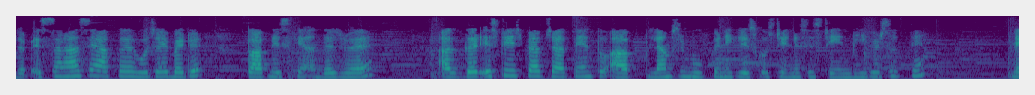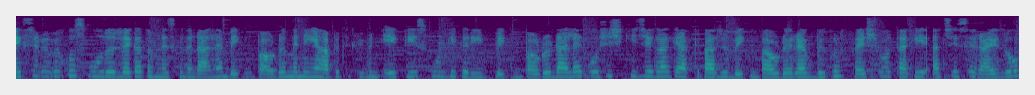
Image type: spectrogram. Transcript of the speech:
जब इस तरह से आपका हो जाए बैटर तो आपने इसके अंदर जो है, अगर इस स्टेज पे आप चाहते हैं तो आप लम्स रिमूव करने के लिए इसको स्टेनर से स्टेन भी कर सकते हैं। नेक्स्ट जब बिल्कुल स्मूथ हो जाएगा तो हमने इसके अंदर डालना है बेकिंग पाउडर मैंने यहाँ पे तकरीबन एक टीस्पून के करीब बेकिंग पाउडर डाला है। कोशिश कीजिएगा कि आपके पास जो बेकिंग पाउडर है, वो बिल्कुल फ्रेश हो, ताकि अच्छे से राइज हो।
